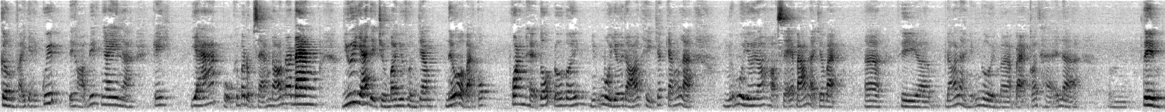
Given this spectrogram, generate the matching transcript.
cần phải giải quyết thì họ biết ngay là cái giá của cái bất động sản đó nó đang dưới giá thị trường bao nhiêu phần trăm. Nếu mà bạn có quan hệ tốt đối với những môi giới đó thì chắc chắn là những môi giới đó họ sẽ báo lại cho bạn. À, thì ờ, đó là những người mà bạn có thể là tìm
